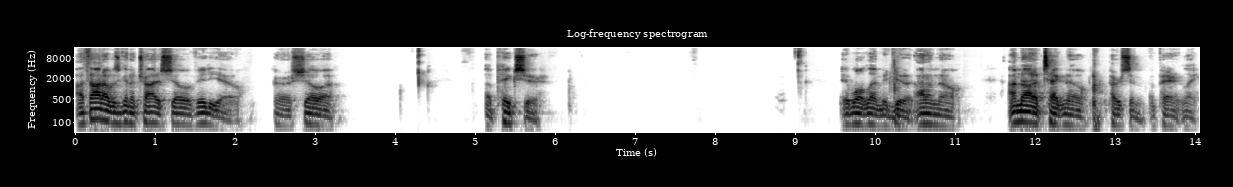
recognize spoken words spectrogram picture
I thought I was going to try to show a video or show a a picture. It won't let me do it. I don't know. I'm not a techno person apparently.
